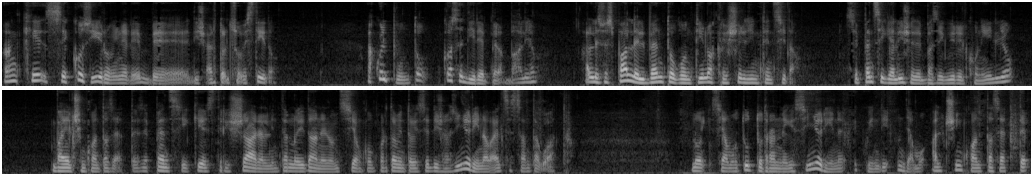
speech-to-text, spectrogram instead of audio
anche se così rovinerebbe di certo il suo vestito. A quel punto cosa direbbe la balia? Alle sue spalle il vento continua a crescere di intensità. Se pensi che Alice debba seguire il coniglio, vai al 57. Se pensi che strisciare all'interno di tane non sia un comportamento che si addice alla signorina, vai al 64. Noi siamo tutto tranne che signorine e quindi andiamo al 57.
